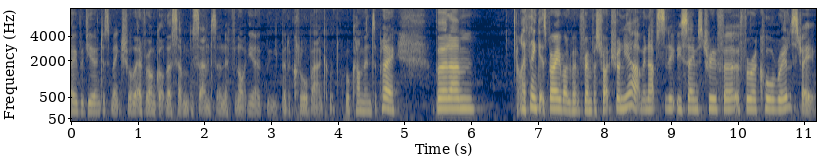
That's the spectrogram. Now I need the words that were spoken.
overview and just make sure that everyone got their seven percent, and if not, you know, a bit of clawback will, will come into play. But um, I think it's very relevant for infrastructure, and yeah, I mean, absolutely, same is true for, for a core real estate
